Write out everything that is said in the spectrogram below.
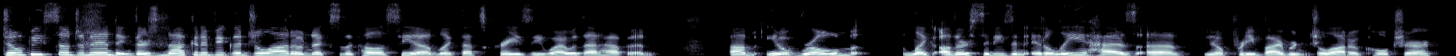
don't be so demanding. There's not going to be good gelato next to the Colosseum. Like that's crazy. Why would that happen? Um, you know, Rome, like other cities in Italy, has a you know pretty vibrant gelato culture.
